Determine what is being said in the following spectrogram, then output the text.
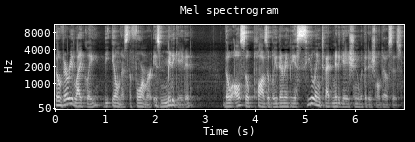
though very likely the illness, the former, is mitigated, though also plausibly there may be a ceiling to that mitigation with additional doses.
